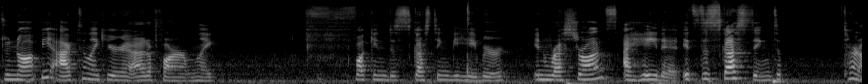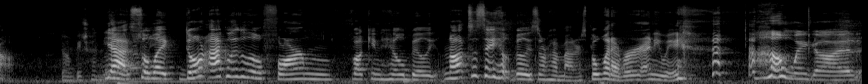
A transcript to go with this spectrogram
do not be acting like you're at a farm. Like fucking disgusting behavior in restaurants. I hate it. It's disgusting. It's a turn off. Don't be trying to. Yeah, so like, don't act like a little farm fucking hillbilly. Not to say hillbillies don't have manners, but whatever. Anyway, Oh my god.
